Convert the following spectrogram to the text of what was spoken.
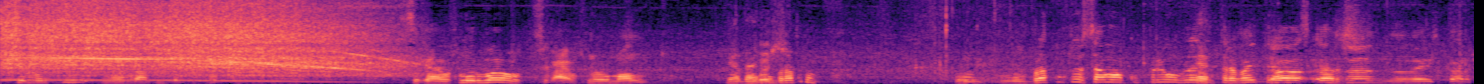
Ще върти на обратната посока. Сега е в нормално. Сега е в нормалното. Я дай на Тоест- обратно. Обратното е само ако приема влезе Е, трева и трябва да изкараш. за, за да изкараш.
